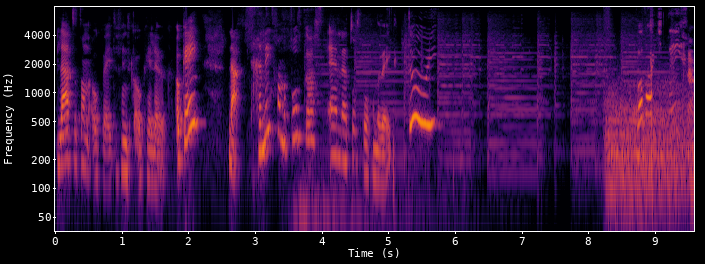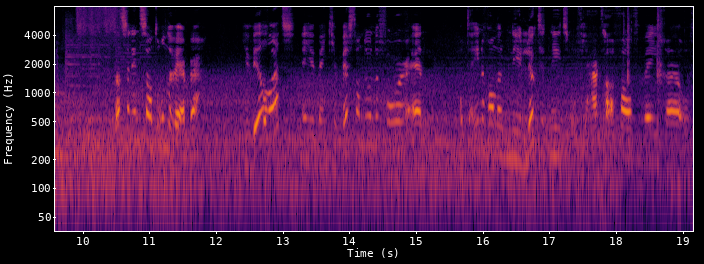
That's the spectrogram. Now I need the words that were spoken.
Laat het dan ook weten, vind ik ook heel leuk. Oké? Nou, geniet van de podcast en eh, tot volgende week. Doei! Wat houd je tegen? Dat is een interessant onderwerp, hè? Je wil wat en je bent je best aan doen ervoor. En op de een of andere manier lukt het niet. Of je haakt af halverwege. Of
